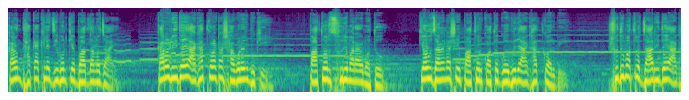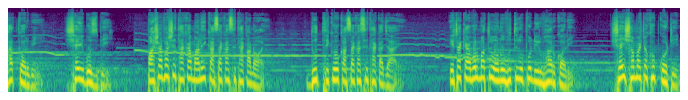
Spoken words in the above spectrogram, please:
কারণ ধাক্কা খেলে জীবনকে বদলানো যায়। কারও হৃদয়ে আঘাত করাটা সাগরের বুকে, পাথর ছুঁড়ে মারার মতো। কেউ জানে না সেই পাথর কত গভীরে আঘাত করবে। শুধুমাত্র যার হৃদয়ে আঘাত করবি, সেই বুঝবি। পাশাপাশি থাকা মানেই কাছাকাছি থাকা নয়, দূর থেকেও কাছাকাছি থাকা যায়। এটা কেবলমাত্র অনুভূতির উপর নির্ভর করে। সেই সময়টা খুব কঠিন,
